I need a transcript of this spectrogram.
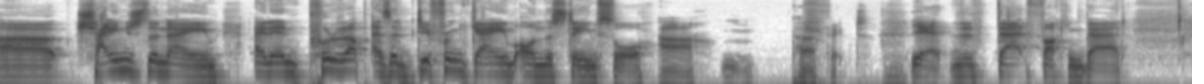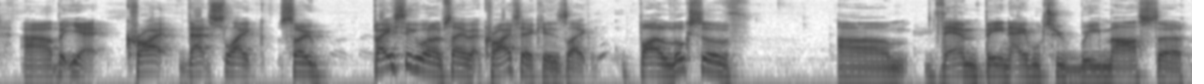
uh, changed the name, and then put it up as a different game on the Steam store. Ah, perfect. Yeah, th- that fucking bad. Uh, but yeah, Cry. That's like so. Basically, what I'm saying about Crytek is like, by looks of um, them being able to remaster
